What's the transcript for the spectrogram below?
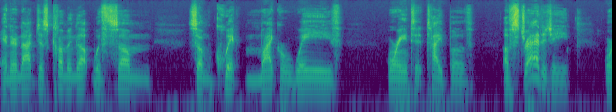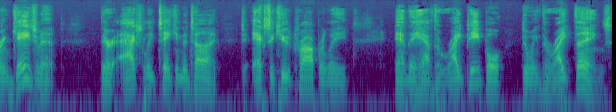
and they're not just coming up with some some quick microwave oriented type of of strategy or engagement they're actually taking the time to execute properly and they have the right people doing the right things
